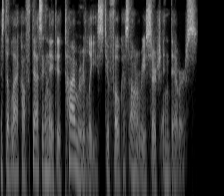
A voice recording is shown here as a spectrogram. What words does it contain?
is the lack of designated time release to focus on research endeavors.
